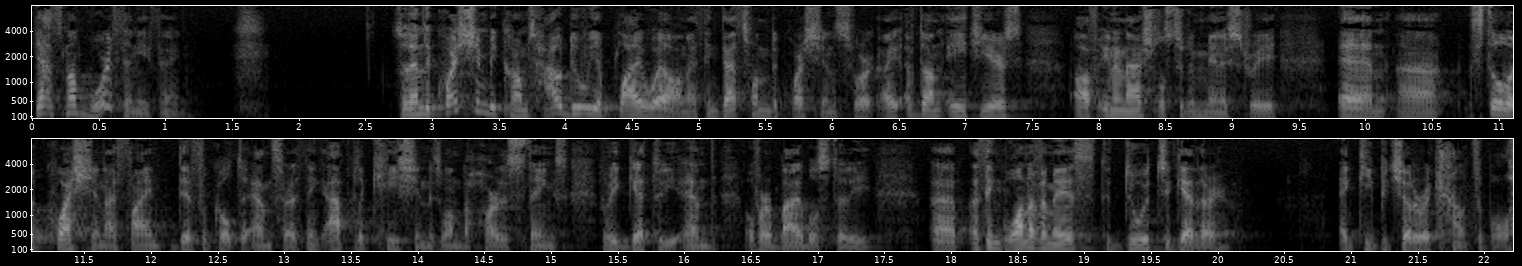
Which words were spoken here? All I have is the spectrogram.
yeah, it's not worth anything. So then the question becomes how do we apply well? And I think that's one of the questions for. I, have done eight years of international student ministry, and uh, still a question I find difficult to answer. I think application is one of the hardest things when we get to the end of our Bible study. Uh, I think one of them is to do it together and keep each other accountable.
